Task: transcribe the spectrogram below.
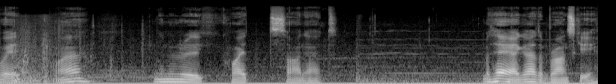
wait, what? I didn't really quite saw that. But hey, I got a bronze key.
